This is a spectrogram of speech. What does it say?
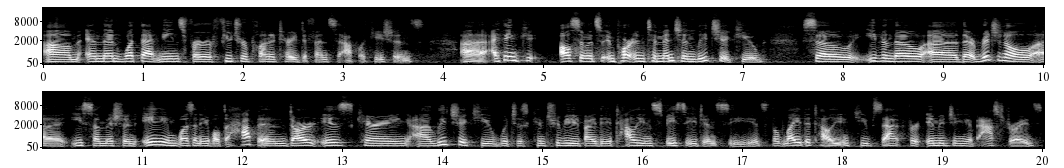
um, and then what that means for future planetary defense applications. Uh, I think also it's important to mention LICIACube. So even though uh, the original uh, ESA mission AIM wasn't able to happen, DART is carrying uh, LICIACube, which is contributed by the Italian Space Agency. It's the light Italian CubeSat for imaging of asteroids.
